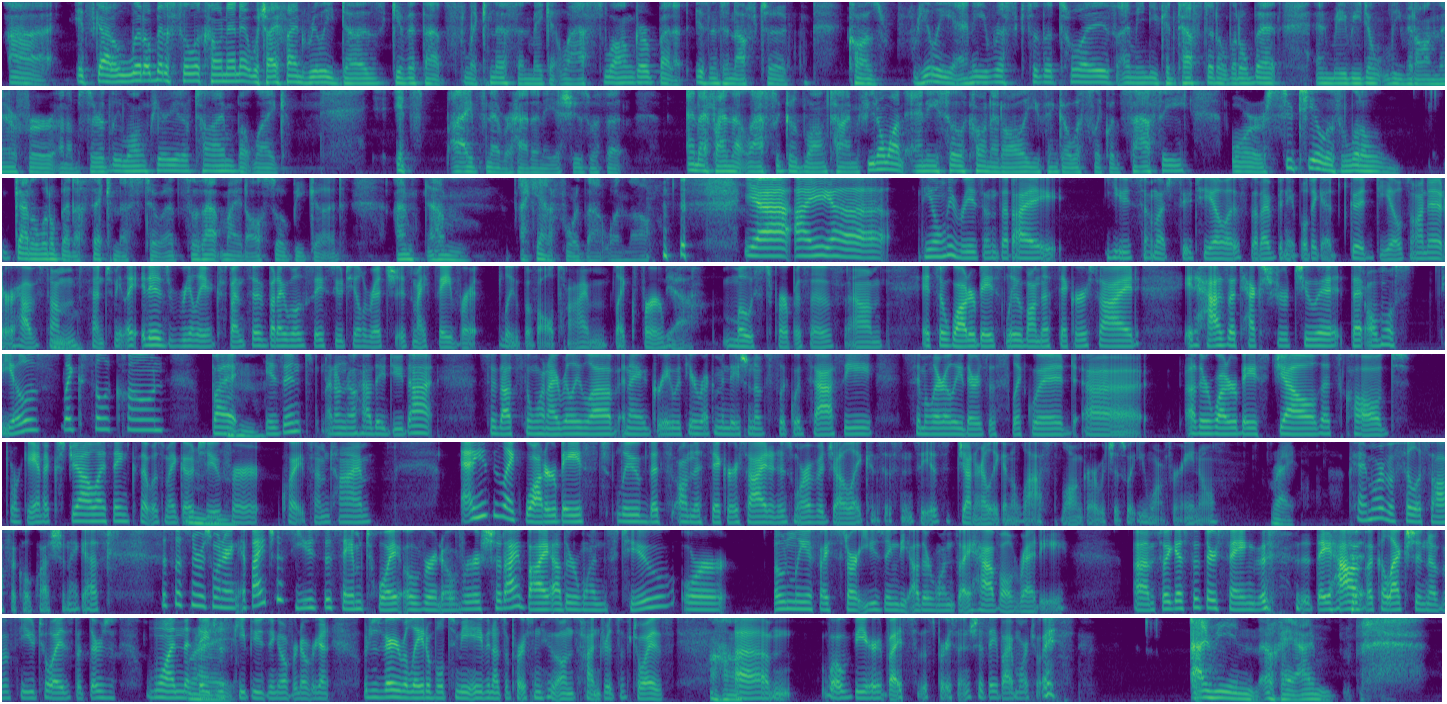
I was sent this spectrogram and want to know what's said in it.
Uh, it's got a little bit of silicone in it, which I find really does give it that slickness and make it last longer, but it isn't enough to cause really any risk to the toys. I mean, you can test it a little bit and maybe don't leave it on there for an absurdly long period of time, but like it's I've never had any issues with it. And I find that lasts a good long time. If you don't want any silicone at all, you can go with Sliquid Sassy or Sutil is a little got a little bit of thickness to it, so that might also be good. I'm um I can't afford that one though. yeah, I uh the only reason that I use so much Sutil is that I've been able to get good deals on it or have some mm. sent to me. Like it is really expensive, but I will say Sutil Rich is my favorite lube of all time. Like for yeah. most purposes. Um, it's a water based lube on the thicker side. It has a texture to it that almost feels like silicone, but mm-hmm. isn't. I don't know how they do that. So that's the one I really love. And I agree with your recommendation of Sliquid Sassy. Similarly, there's a Sliquid uh, other water based gel that's called Organics Gel, I think. That was my go to mm. for quite some time. Anything like water based lube that's on the thicker side and is more of a gel like consistency is generally going to last longer, which is what you want for anal. Right. Okay, more of a philosophical question, I guess. This listener was wondering if I just use the same toy over and over, should I buy other ones too? Or only if I start using the other ones I have already? Um, so I guess that they're saying that, that they have a collection of a few toys, but there's one that right. they just keep using over and over again, which is very relatable to me, even as a person who owns hundreds of toys. Uh-huh. Um, what would be your advice to this person? Should they buy more toys? I mean, okay, I'm.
